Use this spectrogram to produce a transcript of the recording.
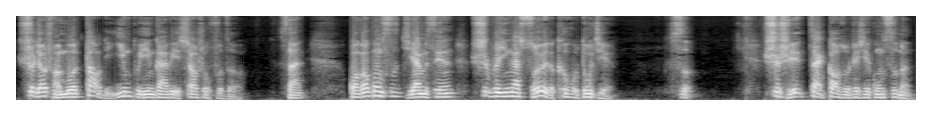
社交传播到底应不应该为销售负责？三，广告公司及 MCN 是不是应该所有的客户都接？四，是谁在告诉这些公司们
